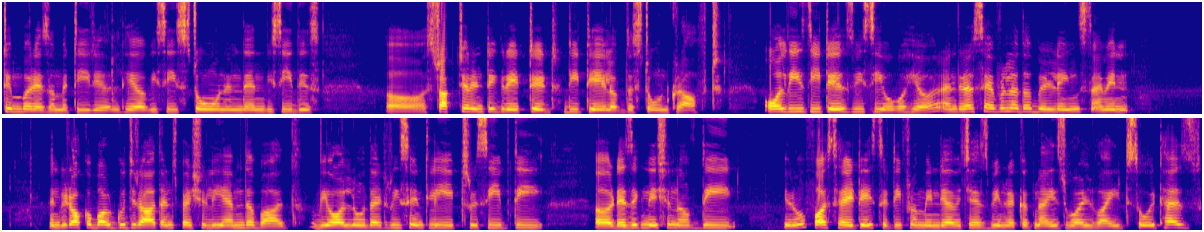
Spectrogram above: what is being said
timber as a material. Here we see stone and then we see this uh, structure integrated detail of the stone craft. All these details we see over here and there are several other buildings. I mean when we talk about Gujarat and especially Ahmedabad we all know that recently it received the uh, designation of the you know first heritage city from India which has been recognized worldwide. So it has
